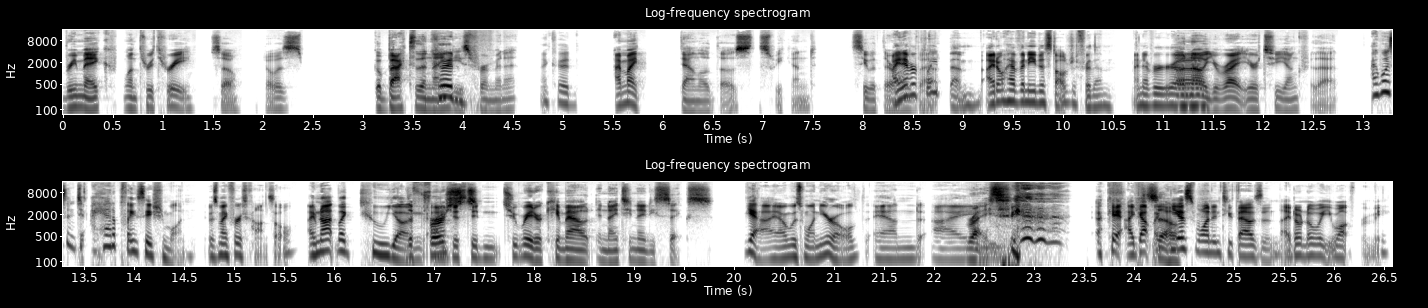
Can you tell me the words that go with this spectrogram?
remake one through three, so you could always go back to the Could. '90s for a minute. I could I might download those this weekend, see what they're. I never about. played them. I don't have any nostalgia for them. I never. Oh uh, no, you're right. You're too young for that. I wasn't. I had a PlayStation One. It was my first console. I'm not like too young. The I first just didn't. Tomb Raider came out in 1996. Yeah, I was one year old, and I. Right. okay, I got my So- PS One in 2000. I don't know what you want from me.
